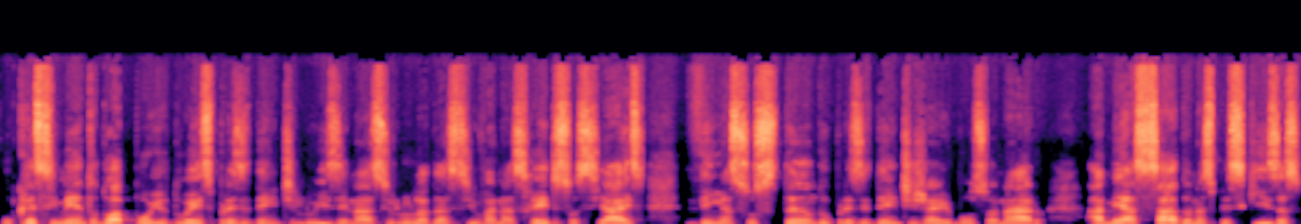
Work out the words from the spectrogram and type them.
O crescimento do apoio do ex-presidente Luiz Inácio Lula da Silva nas redes sociais vem assustando o presidente Jair Bolsonaro. Ameaçado nas pesquisas,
